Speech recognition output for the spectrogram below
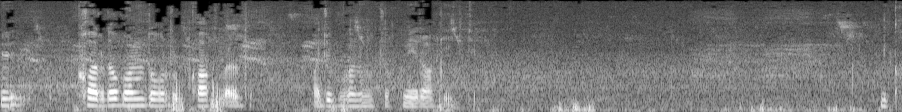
Ee, Karga bana doğru kalkladı. Acaba bana çok merak ettim. Dikkat.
